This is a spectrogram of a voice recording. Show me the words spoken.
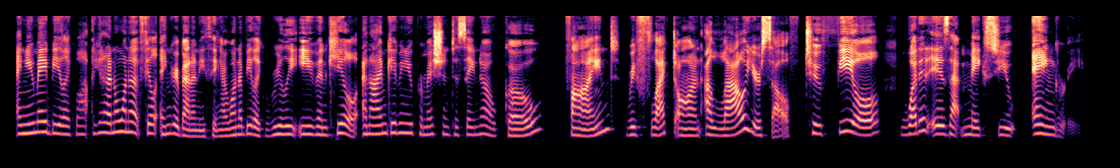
And you may be like, well, you know, I don't want to feel angry about anything. I want to be like really even keel. And I'm giving you permission to say no. Go find, reflect on, allow yourself to feel what it is that makes you angry.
